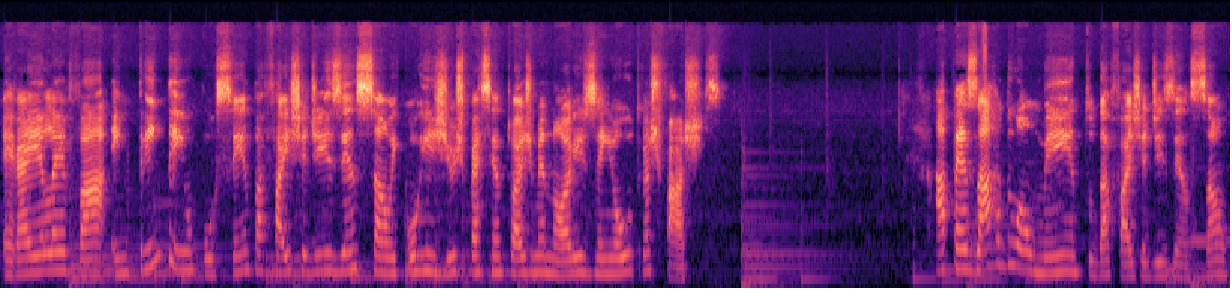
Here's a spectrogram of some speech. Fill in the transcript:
era elevar em 31% a faixa de isenção e corrigir os percentuais menores em outras faixas. Apesar do aumento da faixa de isenção,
